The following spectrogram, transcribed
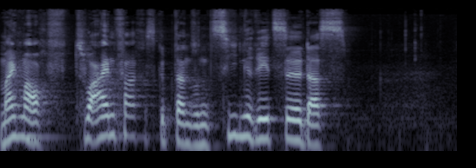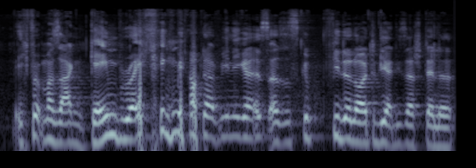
manchmal auch zu einfach. Es gibt dann so ein Ziegenrätsel, das ich würde mal sagen, game-breaking mehr oder weniger ist. Also es gibt viele Leute, die an dieser Stelle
